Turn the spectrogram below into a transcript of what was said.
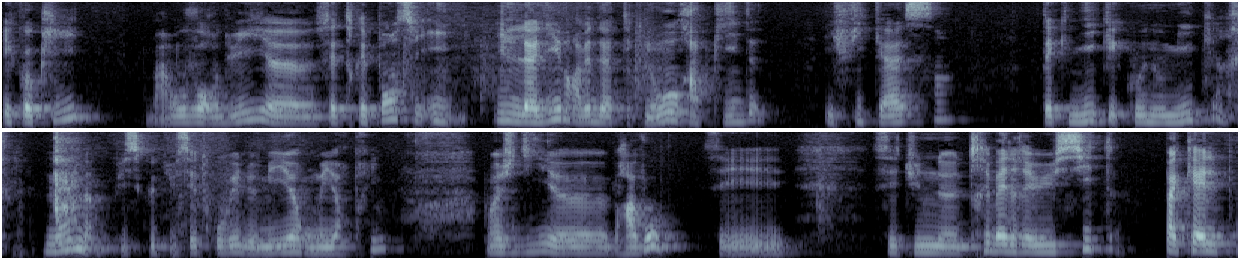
Et Cochlear, bah, aujourd'hui, heu, cette réponse, il il la livre avec de la techno rapide, efficace, technique, économique même, puisque tu sais trouver le meilleur au meilleur prix. Moi, je dis, heu, bravo, c'est une très belle réussite. PackHelp,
